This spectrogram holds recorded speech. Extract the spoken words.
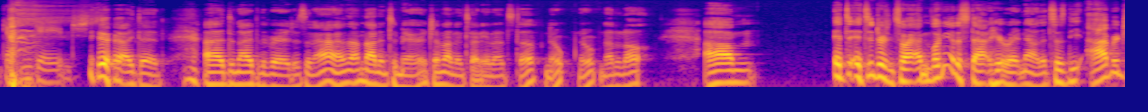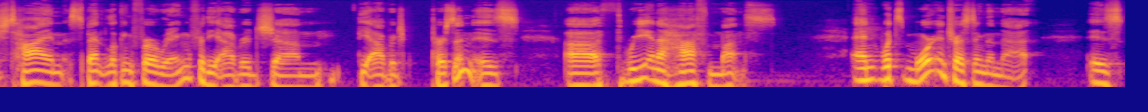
get engaged. yeah, I did. I denied to the marriage. I said, "Ah, I'm not into marriage. I'm not into any of that stuff. Nope, nope, not at all. Um, it's it's interesting. So I, I'm looking at a stat here right now that says the average time spent looking for a ring for the average um, the average person is uh, three and a half months. And what's more interesting than that is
